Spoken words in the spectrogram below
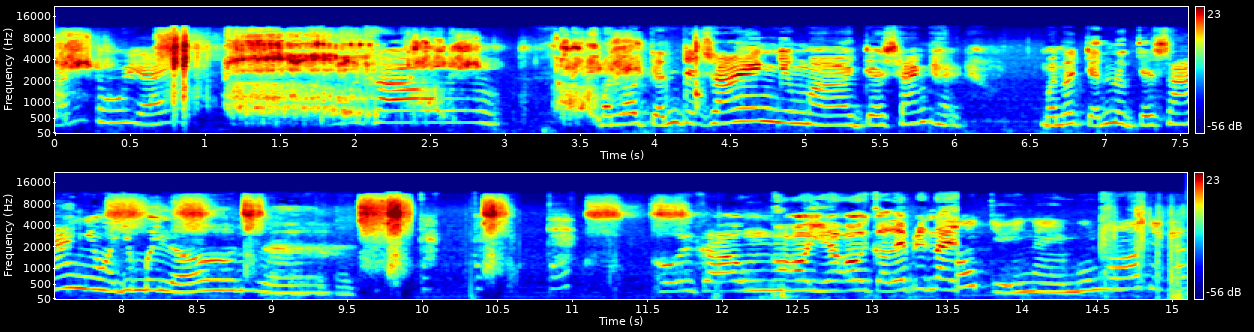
đánh tôi vậy Ôi không Mình lo chỉnh trời sáng nhưng mà trời sáng thì Mình nói chỉnh được trời sáng nhưng mà zombie nó là Ôi không thôi vậy thôi clip đến đây. Có chuyện này muốn nói cho các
